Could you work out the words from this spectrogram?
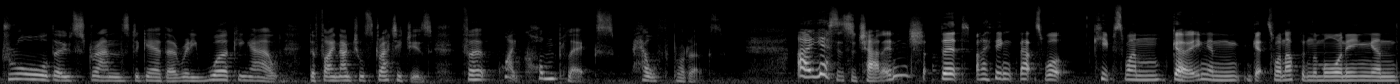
draw those strands together, really working out the financial strategies for quite complex health products? Uh, yes, it's a challenge, but I think that's what keeps one going and gets one up in the morning. And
